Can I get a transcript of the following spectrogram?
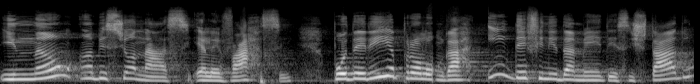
e não ambicionasse elevar-se, poderia prolongar indefinidamente esse estado?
